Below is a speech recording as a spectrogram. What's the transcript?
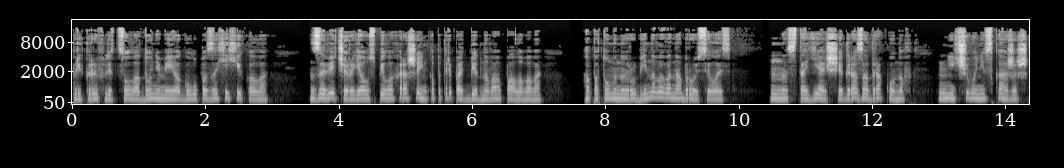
Прикрыв лицо ладонями, я глупо захихикала. За вечер я успела хорошенько потрепать бедного Опалового, а потом и на Рубинового набросилась — Настоящая гроза драконов. Ничего не скажешь.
